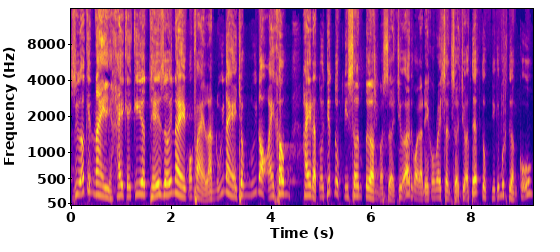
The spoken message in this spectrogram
giữa cái này hay cái kia, thế giới này có phải là núi này trông núi nọ hay không, hay là tôi tiếp tục đi sơn tường và sửa chữa gọi là decoration sửa chữa tiếp tục những cái bức tường cũ.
